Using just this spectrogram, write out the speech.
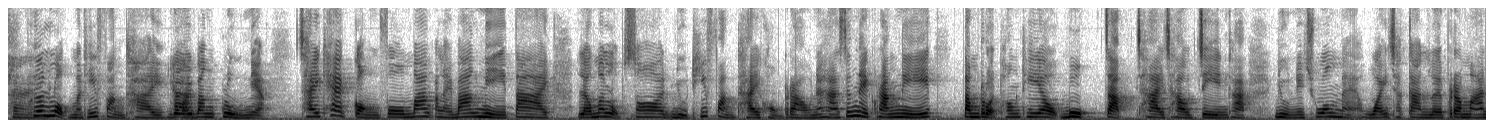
ใช่เพื่อหลบมาที่ฝั่งไทยค่ะโดยบางกลุ่มเนี่ยใช้แค่กล่องโฟมบ้างอะไรบ้างหนีตาย แล้วมาหลบซ่อนอยู่ที่ฝั่งไทยของเรานะคะ ซึ่งในครั้งนี้ ตำรวจท่องเที่ยว บุกจับชายชาวจีนค่ะ อยู่ในช่วงแหมวัยชะกันเลยประมาณ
